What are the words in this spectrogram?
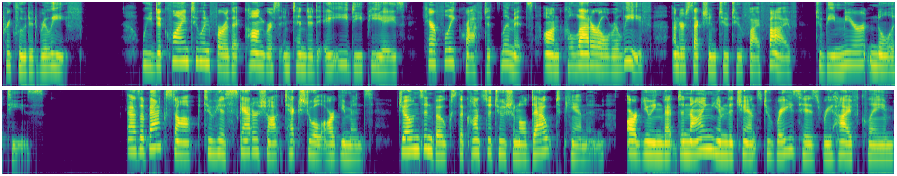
precluded relief. We decline to infer that Congress intended AEDPA's carefully crafted limits on collateral relief under Section 2255 to be mere nullities. As a backstop to his scattershot textual arguments, Jones invokes the constitutional doubt canon arguing that denying him the chance to raise his rehaif claim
